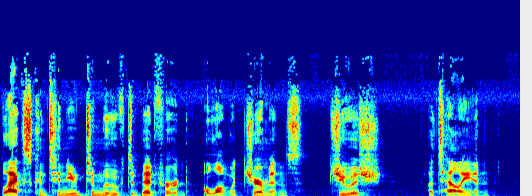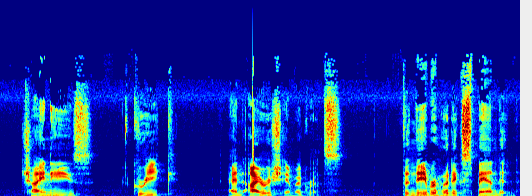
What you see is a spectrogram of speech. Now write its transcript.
Blacks continued to move to Bedford along with Germans, Jewish, Italian, Chinese, Greek, and Irish immigrants. The neighborhood expanded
